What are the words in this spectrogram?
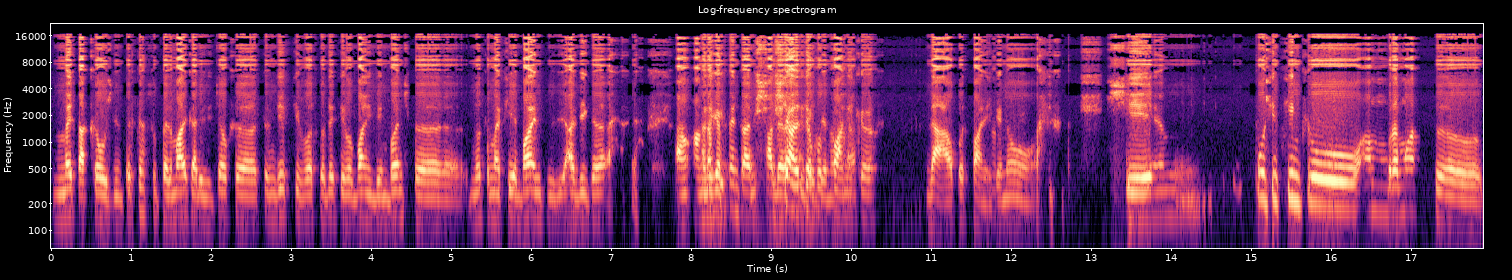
meta coach din peste super mari care ziceau că strângeți-vă, scoteți-vă banii din bănci, că nu o să mai fie bani, adică am, am adică dat și pentru a Și alții au fost panică. Da, au fost panică, nu... și um, pur și simplu am rămas uh,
